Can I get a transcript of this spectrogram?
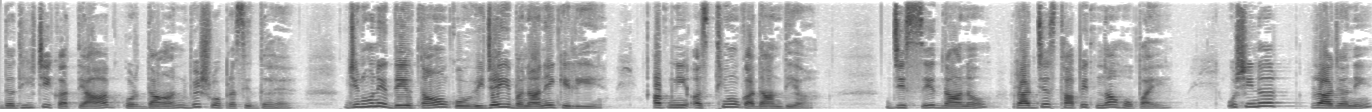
दधीची का त्याग और दान विश्व प्रसिद्ध है। जिन्होंने देवताओं को विजयी बनाने के लिए अपनी अस्थियों का दान दिया, जिससे दानव राज्य स्थापित न हो पाए। उशीनर राजा ने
